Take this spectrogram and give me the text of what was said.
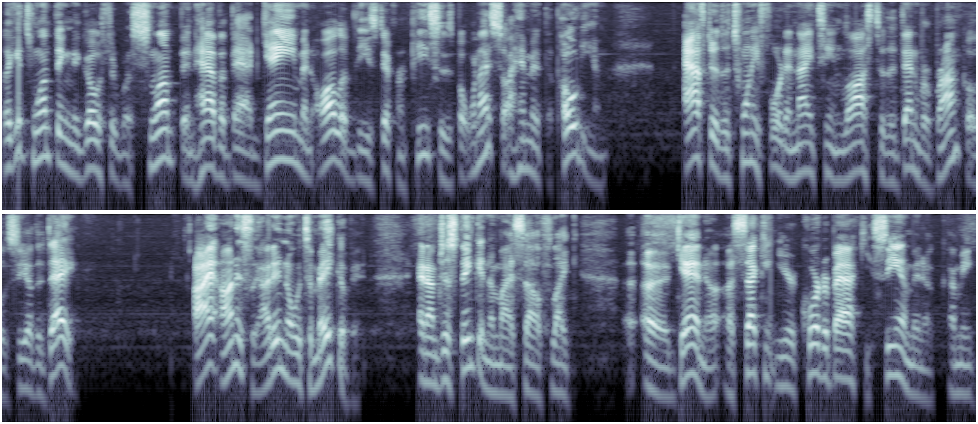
Like, it's one thing to go through a slump and have a bad game and all of these different pieces. But when I saw him at the podium after the 24 to 19 loss to the Denver Broncos the other day, I honestly, I didn't know what to make of it. And I'm just thinking to myself, like, uh, again, a, a second year quarterback, you see him in a, I mean,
